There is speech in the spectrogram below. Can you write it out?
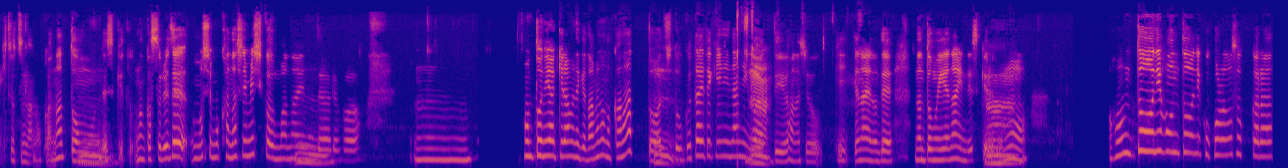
一つなのかなと思うんですけど、なんかそれでもしも悲しみしか生まないのであれば、うーん、本当に諦めなきゃダメなのかなとは、うんちょっと具体的に何がっていう話を聞いてないので、何とも言えないんですけれども、本当に本当に心の底から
